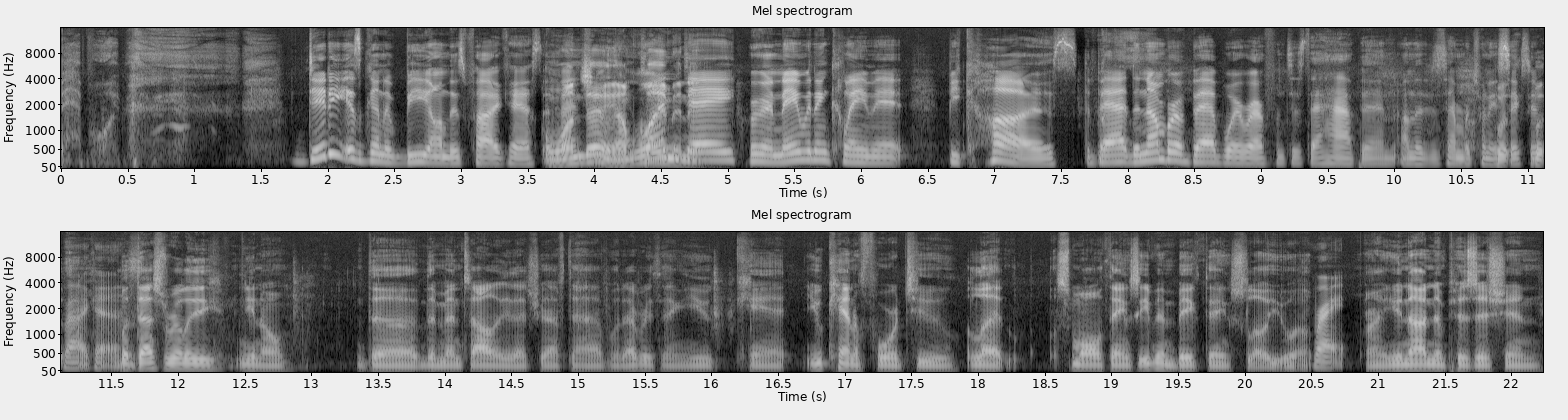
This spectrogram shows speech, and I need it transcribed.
Bad boy. Diddy is going to be on this podcast One day. I'm One claiming it. day, we're going to name it and claim it because the bad, the number of bad boy references that happen on the December 26th but- podcast. But that's really, you know, the the mentality that you have to have with everything. You can't you can't afford to let small things, even big things, slow you up. right. Right? You're not in a position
